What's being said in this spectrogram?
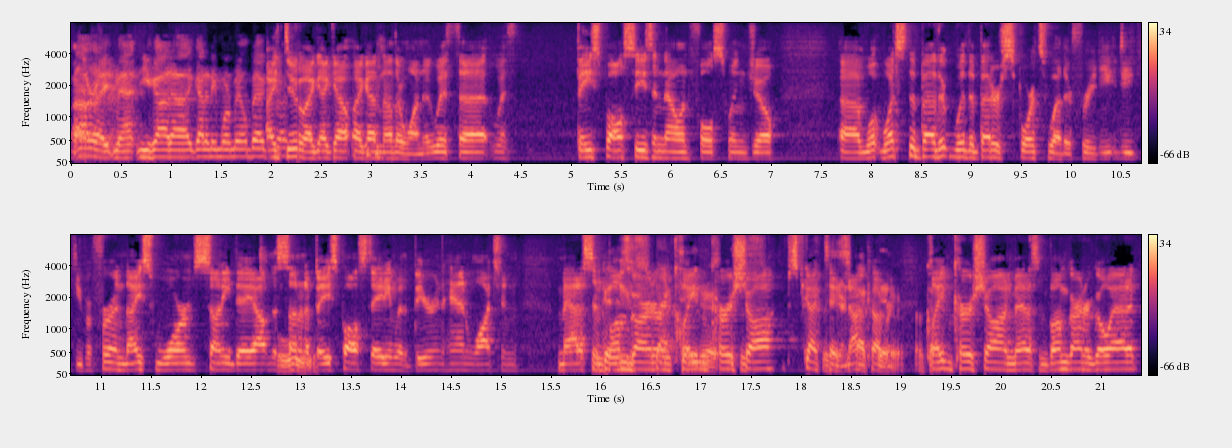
all right, Matt. You got uh, got any more mailbag? I do. I, I got I got another one with uh, with baseball season now in full swing, Joe. Uh, what, what's the better with the better sports weather for you? Do, you? do you prefer a nice, warm, sunny day out in the sun in a baseball stadium with a beer in hand, watching Madison Okay, Bumgarner and Clayton. Kershaw, This spectator, not covered. Okay. Clayton Kershaw and Madison Bumgarner go at it,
